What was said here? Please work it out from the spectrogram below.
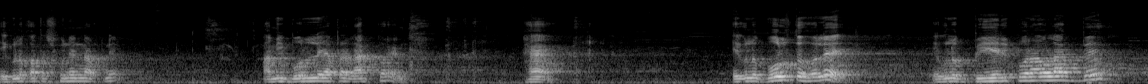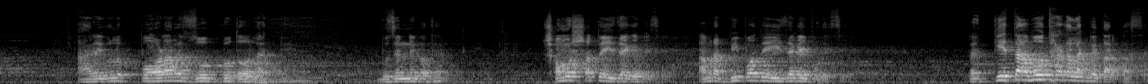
এগুলো কথা শুনেন না আপনি? আমি বললে আপনারা রাগ করেন? হ্যাঁ। এগুলো বলতে হলে এগুলো বের করাও লাগবে, আর এগুলো পড়ার যোগ্যতাও লাগবে। বুঝেন না কথা? সমস্যা তো এই জায়গায় হয়েছে। আমরা বিপদে এই জায়গায় পড়েছি। কেতাবও থাকা লাগবে তার কাছে।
